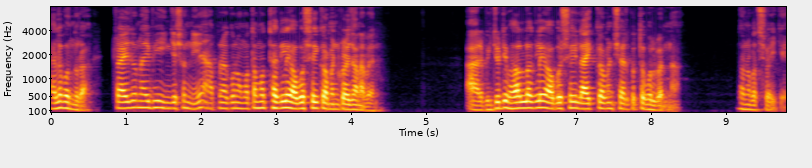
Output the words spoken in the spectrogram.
হ্যালো বন্ধুরা, ট্রাইজন আইভি ইঞ্জেকশন নিয়ে আপনার কোনো মতামত থাকলে অবশ্যই কমেন্ট করে জানাবেন। আর ভিডিওটি ভালো লাগলে অবশ্যই লাইক, কমেন্ট, শেয়ার করতে ভুলবেন না। ধন্যবাদ সবাইকে।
